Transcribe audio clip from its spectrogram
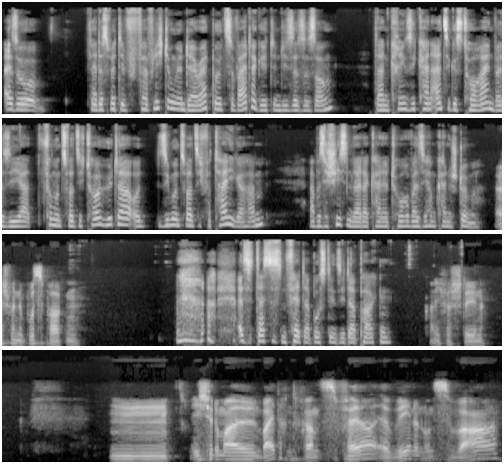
Also, wenn das mit den Verpflichtungen der Red Bulls so weitergeht in dieser Saison, dann kriegen sie kein einziges Tor rein, weil sie ja 25 Torhüter und 27 Verteidiger haben. Aber sie schießen leider keine Tore, weil sie haben keine Stürme. Erstmal eine Bus parken. also, das ist ein fetter Bus, den sie da parken. Kann ich verstehen. Mm, ich würde mal einen weiteren Transfer erwähnen und zwar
